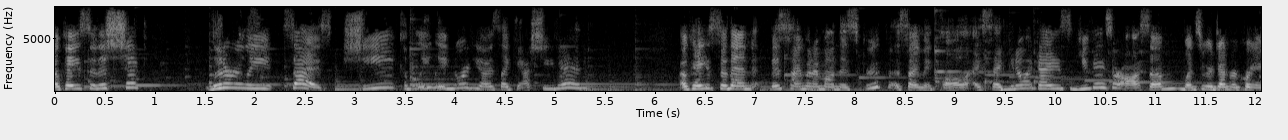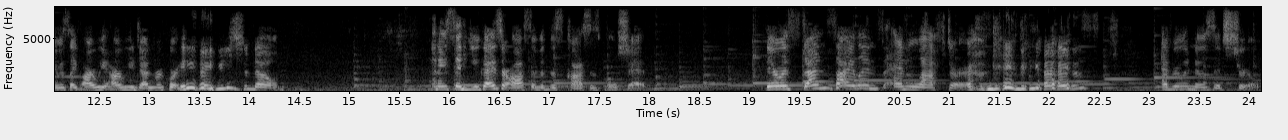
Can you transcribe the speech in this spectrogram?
Okay, so this chick literally says she completely ignored you. I was like, yeah, she did. Okay, so then this time when I'm on this group assignment call, I said, you know what, guys, you guys are awesome. Once we were done recording, I was like, are we are we done recording? you should know. And I said, you guys are awesome, but this class is bullshit. There was stunned silence and laughter, okay, because everyone knows it's true.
